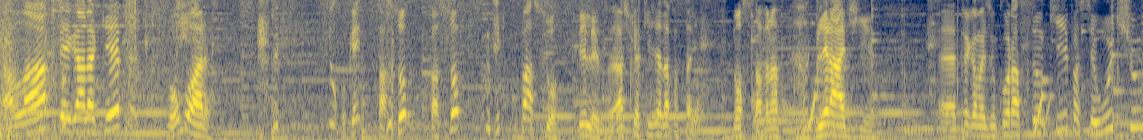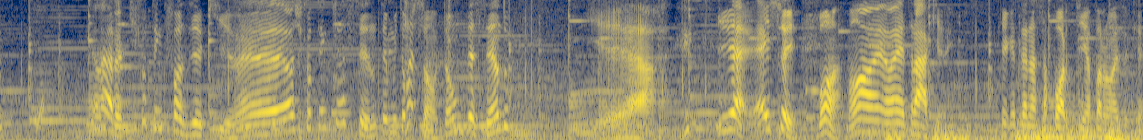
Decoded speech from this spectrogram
Tá lá, pegaram aqui. Vambora. Ok, passou, passou, passou. Beleza, acho que aqui já dá pra sair. Nossa, tava na beiradinha. É, pegar mais um coração aqui pra ser útil. Galera, o que, que, eu tenho que fazer aqui? É, eu acho que eu tenho que descer, não tem muita opção. Então, descendo. Yeah! E é, é isso aí. Bom, vamos, vamos entrar aqui. O que, que tem nessa portinha pra nós aqui?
